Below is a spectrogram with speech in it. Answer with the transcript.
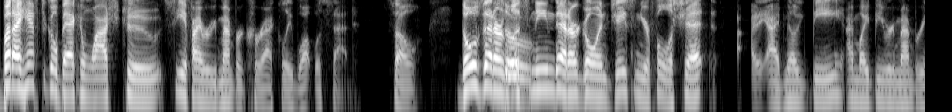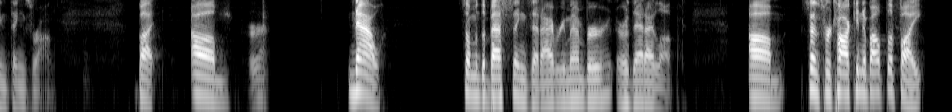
but I have to go back and watch to see if I remember correctly what was said. So, those that are So- listening that are going, Jason, you're full of shit. I, I might be, I might be remembering things wrong, but um, now some of the best things that I remember or that I loved. Um, since we're talking about the fight,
